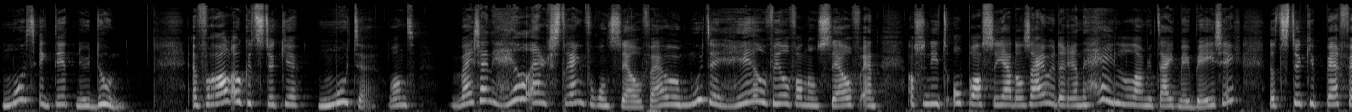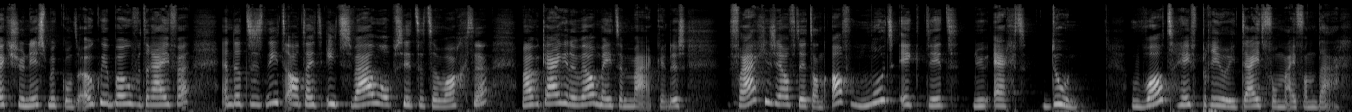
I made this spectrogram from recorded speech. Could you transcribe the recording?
moet ik dit nu doen? En vooral ook het stukje moeten. Want wij zijn heel erg streng voor onszelf. Hè? We moeten heel veel van onszelf. En als we niet oppassen, ja, dan zijn we er een hele lange tijd mee bezig. Dat stukje perfectionisme komt ook weer bovendrijven. En dat is niet altijd iets waar we op zitten te wachten. Maar we krijgen er wel mee te maken. Dus vraag jezelf dit dan af: moet ik dit nu echt doen? Wat heeft prioriteit voor mij vandaag?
